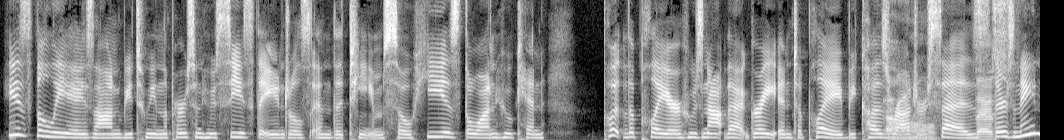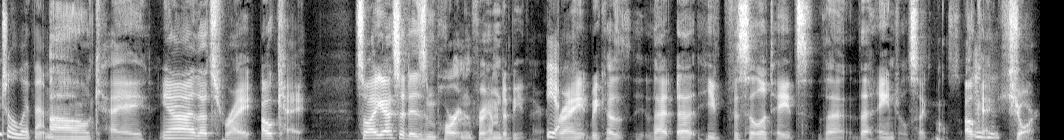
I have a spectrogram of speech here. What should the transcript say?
He's the liaison between the person who sees the angels and the team. So he is the one who can put the player who's not that great into play because oh, Roger says there's an angel with him. Okay. Yeah, that's right. Okay. So I guess it is important for him to be there, yeah. right? Because that uh, he facilitates the the angel signals. Okay, mm-hmm. sure.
